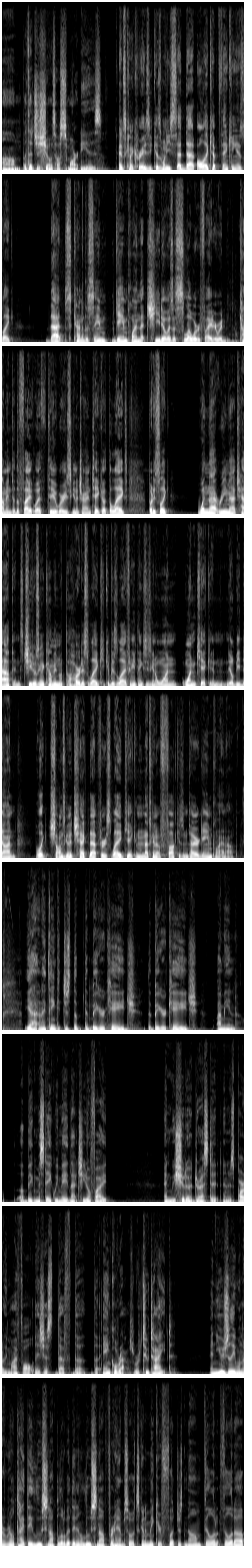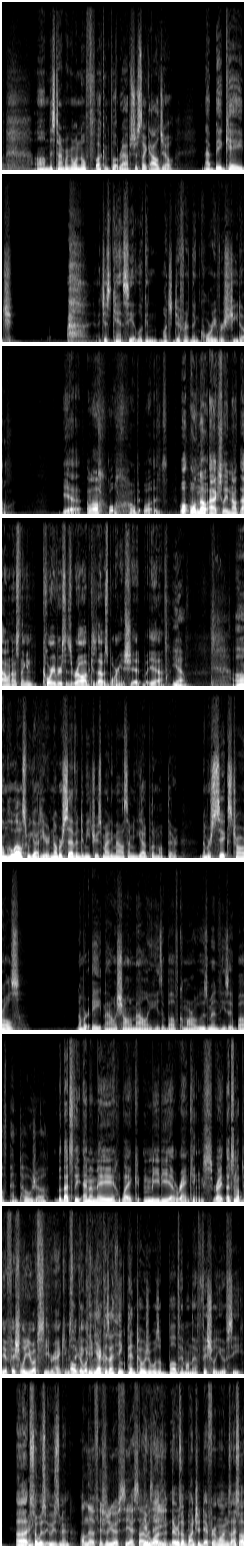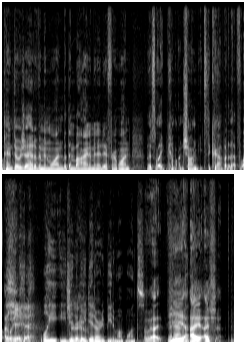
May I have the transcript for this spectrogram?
Um, but that just shows how smart he is. And it's kind of crazy because when he said that, all I kept thinking is like, that's kind of the same game plan that Chito as a slower fighter would come into the fight with too, where he's going to try and take out the legs. But it's like when that rematch happens, Chito's going to come in with the hardest leg kick of his life, and he thinks he's going to one one kick and he'll be done. But like Sean's going to check that first leg kick, and then that's going to fuck his entire game plan up. Yeah, and I think just the the bigger cage, the bigger cage. I mean, a big mistake we made in that Chito fight, and we should have addressed it, and it's partly my fault. Is just that the the ankle wraps were too tight, and usually when they're real tight, they loosen up a little bit. They didn't loosen up for him, so it's gonna make your foot just numb, fill it fill it up. Um, this time we're going no fucking foot wraps, just like Aljo, and that big cage. I just can't see it looking much different than Cory versus Chito. Yeah. Well, we'll hope it was. Well, well, no, actually, not that one. I was thinking Cory versus Rob because that was boring as shit. But yeah, Yeah. Um, who else we got here? Number seven, Demetrious Mighty Mouse. I mean, you got to put him up there. Number six, Charles. Number eight now is Sean O'Malley. He's above Kamaru Usman. He's above Pantoja. but that's the MMA like media rankings, right? That's not the official UFC rankings that you're looking yeah, at. because I think Pantoja was above him on the official UFC. Uh, so was Usman. On the official UFC, I saw He was wasn't. eight. There was a bunch of different ones. I saw Pantoja ahead of him in one, but then behind him in a different one. But it's like, come on, Sean beats the crap out of that flyweight. Well, he he did True. he did already beat him up once. Uh, he. I, I,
